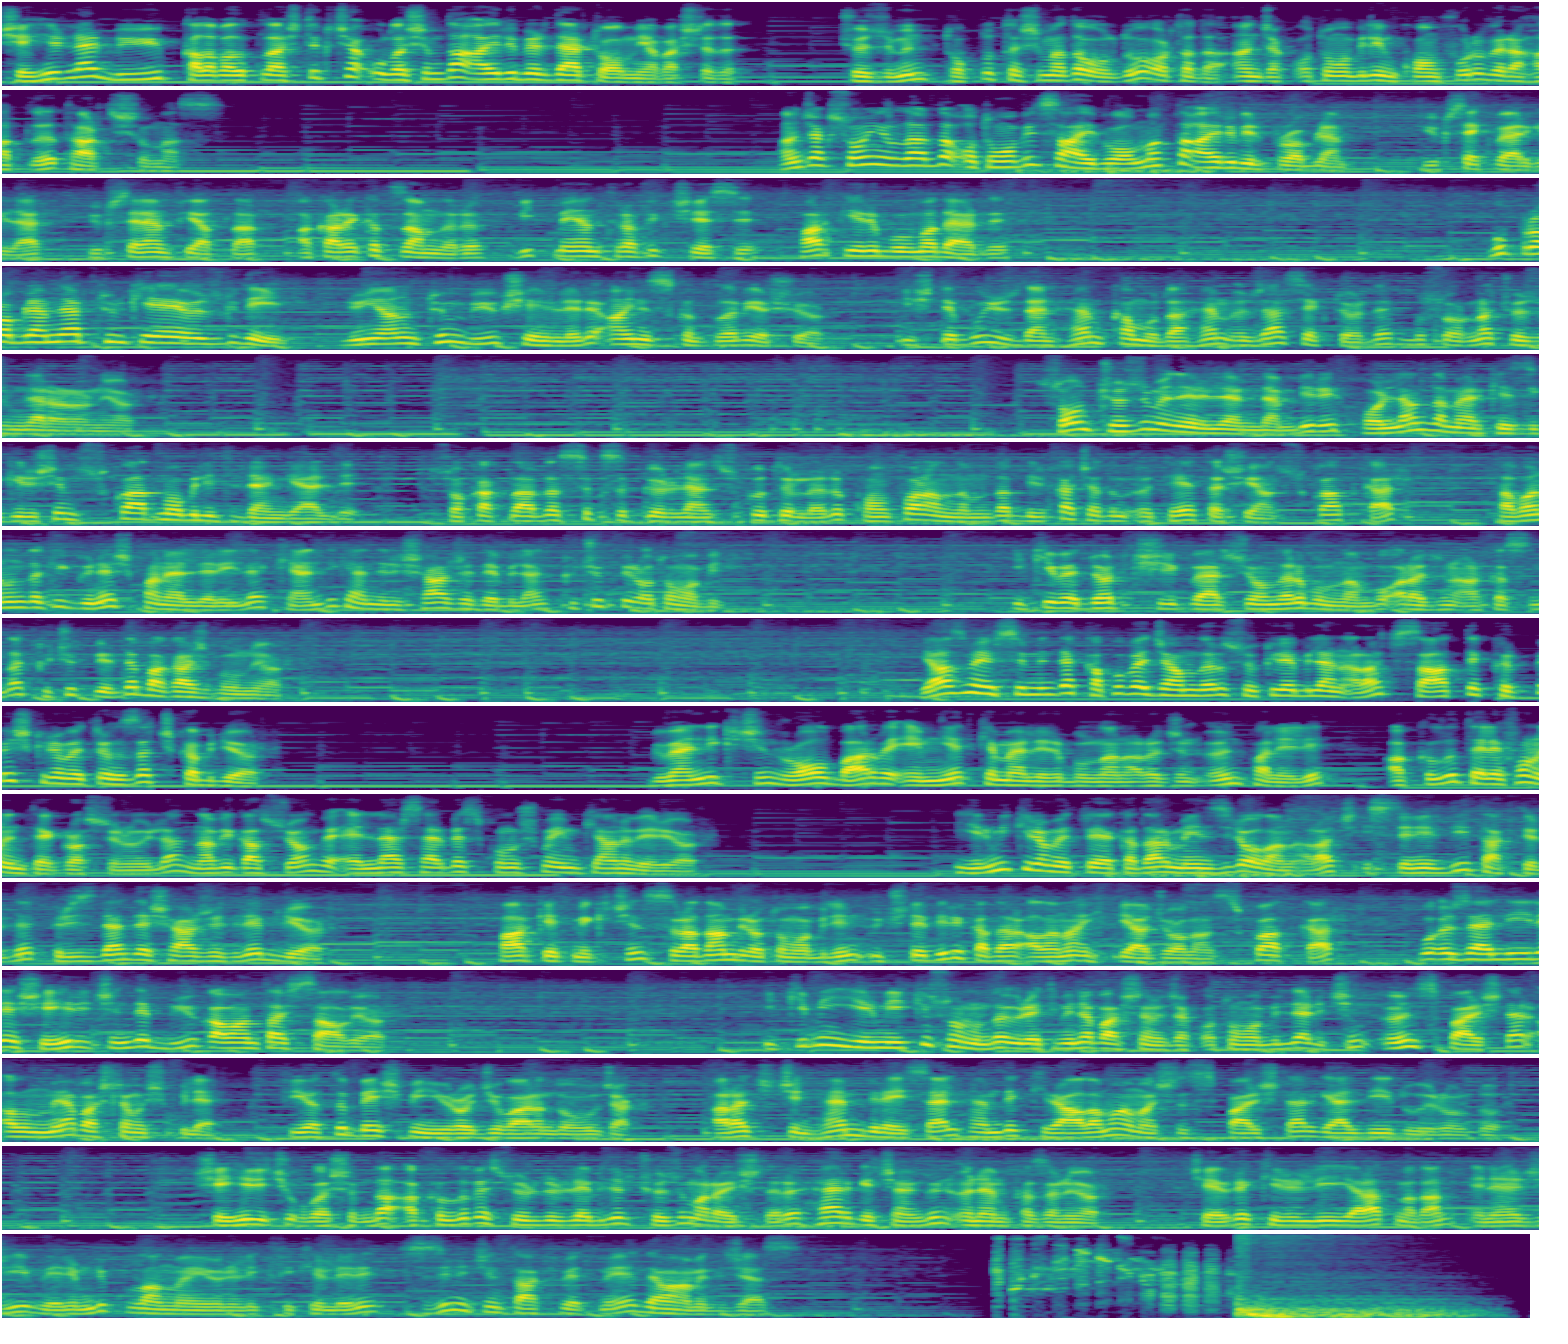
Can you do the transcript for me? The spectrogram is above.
Şehirler büyüyüp kalabalıklaştıkça ulaşımda ayrı bir dert olmaya başladı. Çözümün toplu taşımada olduğu ortada ancak otomobilin konforu ve rahatlığı tartışılmaz. Ancak son yıllarda otomobil sahibi olmak da ayrı bir problem. Yüksek vergiler, yükselen fiyatlar, akaryakıt zamları, bitmeyen trafik çilesi, park yeri bulma derdi. Bu problemler Türkiye'ye özgü değil. Dünyanın tüm büyük şehirleri aynı sıkıntıları yaşıyor. İşte bu yüzden hem kamuda hem özel sektörde bu soruna çözümler aranıyor. Son çözüm önerilerinden biri Hollanda merkezli girişim Squad Mobility'den geldi. Sokaklarda sık sık görülen scooterları konfor anlamında birkaç adım öteye taşıyan Squad Car, tabanındaki güneş panelleriyle kendi kendini şarj edebilen küçük bir otomobil. 2 ve 4 kişilik versiyonları bulunan bu aracın arkasında küçük bir de bagaj bulunuyor. Yaz mevsiminde kapı ve camları sökülebilen araç saatte 45 km hıza çıkabiliyor. Güvenlik için roll bar ve emniyet kemerleri bulunan aracın ön paneli akıllı telefon entegrasyonuyla navigasyon ve eller serbest konuşma imkanı veriyor. 20 kilometreye kadar menzili olan araç istenildiği takdirde prizden de şarj edilebiliyor. Park etmek için sıradan bir otomobilin üçte biri kadar alana ihtiyacı olan Squad Car, bu özelliğiyle şehir içinde büyük avantaj sağlıyor. 2022 sonunda üretimine başlanacak otomobiller için ön siparişler alınmaya başlamış bile. Fiyatı 5000 euro civarında olacak. Araç için hem bireysel hem de kiralama amaçlı siparişler geldiği duyuruldu. Şehir içi ulaşımda akıllı ve sürdürülebilir çözüm arayışları her geçen gün önem kazanıyor. Çevre kirliliği yaratmadan enerjiyi verimli kullanmaya yönelik fikirleri sizin için takip etmeye devam edeceğiz.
